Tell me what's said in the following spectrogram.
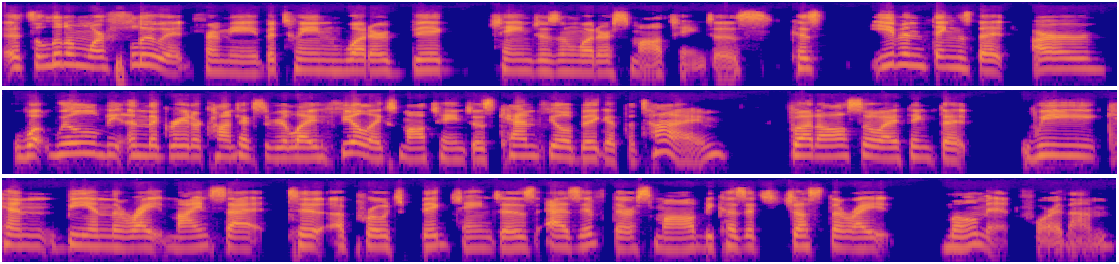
it's a little more fluid for me between what are big changes and what are small changes. Because even things that are what will be in the greater context of your life feel like small changes can feel big at the time. But also, I think that we can be in the right mindset to approach big changes as if they're small because it's just the right moment for them.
